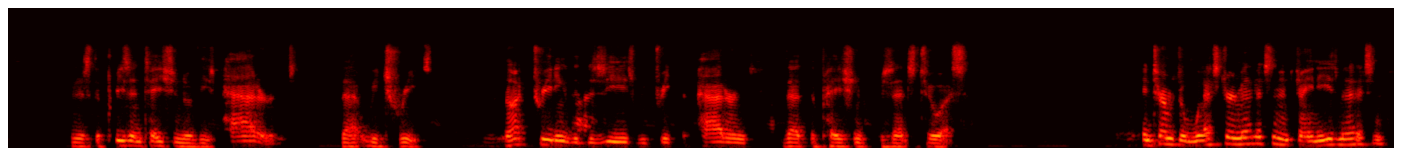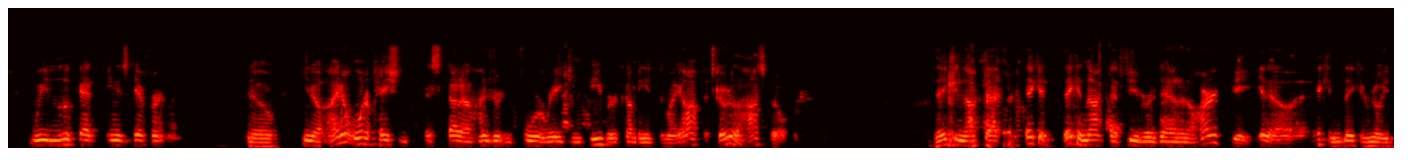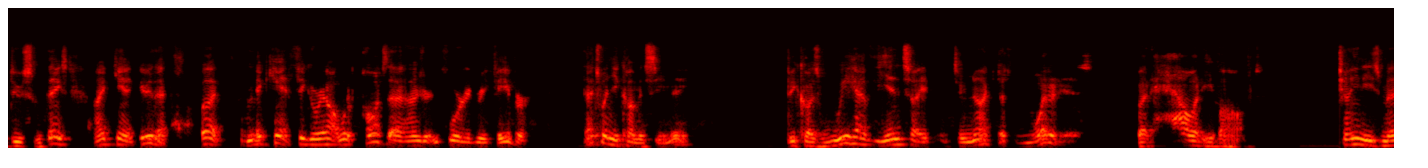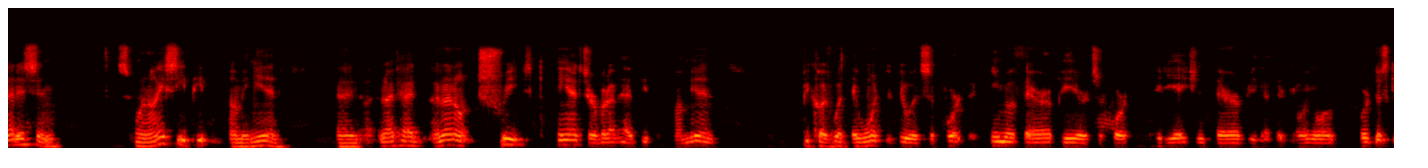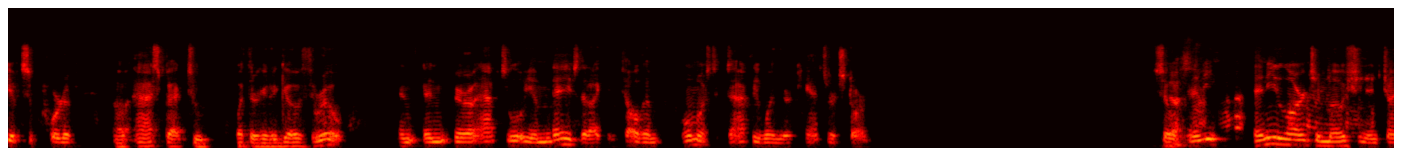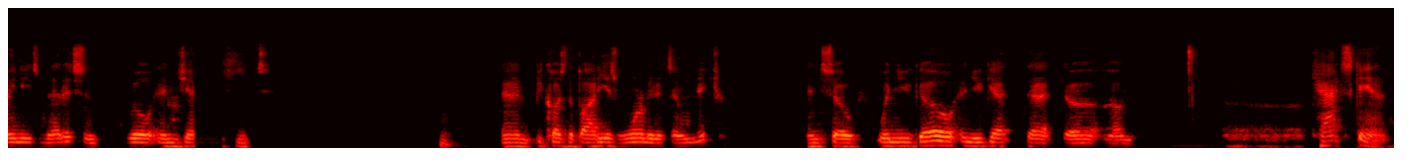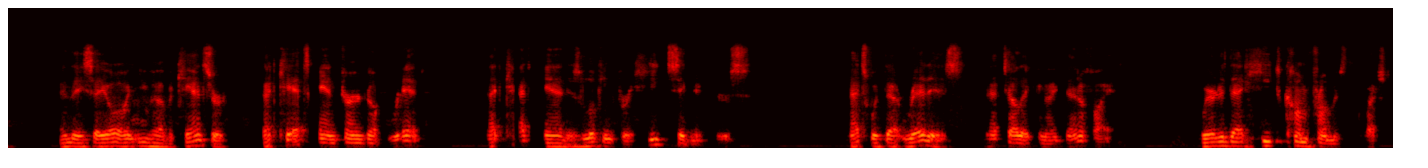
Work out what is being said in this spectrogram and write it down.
and it's the presentation of these patterns that we treat. We're not treating the disease; we treat the patterns that the patient presents to us. In terms of Western medicine and Chinese medicine, we look at things differently. You know, you know, I don't want a patient that's got a 104 raging fever coming into my office. Go to the hospital for they can knock that they can they can knock that fever down in a heartbeat you know they can they can really do some things. I can't do that. But they can't figure out what caused that 104 degree fever. That's when you come and see me. Because we have the insight into not just what it is but how it evolved. Chinese medicine so when i see people coming in and, and i've had and i don't treat cancer but i've had people come in because what they want to do is support the chemotherapy or support the radiation therapy that they're going on, or just give supportive uh, aspect to what they're going to go through. And, and they're absolutely amazed that I can tell them almost exactly when their cancer started. So Yes. any any large emotion in Chinese medicine will engender heat. Hmm. And because the body is warm in its own nature. And so when you go and you get that uh, um, uh, CAT scan and they say, oh, you have a cancer, that CAT scan turned up red. That CAT scan is looking for heat signatures. That's what that red is. That's how they can identify it. Where did that heat come from is the question.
